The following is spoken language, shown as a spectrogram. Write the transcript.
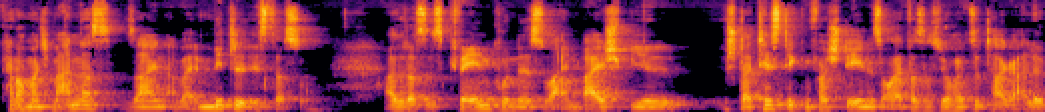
Kann auch manchmal anders sein, aber im Mittel ist das so. Also das ist Quellenkunde, ist so ein Beispiel. Statistiken verstehen ist auch etwas, was wir heutzutage alle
